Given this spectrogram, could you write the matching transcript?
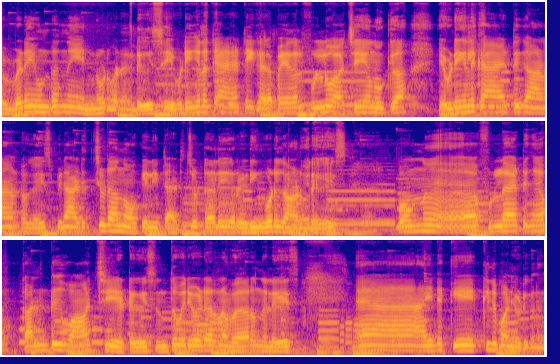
എവിടെയുണ്ടെന്ന് എന്നോട് പറയുന്നുണ്ട് ഗൈസ് എവിടെയെങ്കിലൊക്കെ ആയിട്ട് കയറി അപ്പോൾ ഏതായാലും ഫുള്ള് വാച്ച് ചെയ്യാൻ നോക്കുക. എവിടെയെങ്കിലൊക്കെ ആയിട്ട് കാണാം കേട്ടോ ഗൈസ് പിന്നെ അടിച്ചിടാൻ നോക്കിയില്ല അടിച്ചിട്ടാൽ റെഡിയും കൂടി കാണൂല ഗൈസ് അപ്പോൾ ഒന്ന് ഫുള്ളായിട്ട് ഇങ്ങനെ കണ്ട് വാച്ച് ചെയ്യട്ടെ ഗൈസ് ഇന്നത്തെ പരിപാടി പറഞ്ഞാൽ വേറെ ഒന്നുമില്ല ഗൈസ് അതിന്റെ കേക്കിൽ പണി കൊടുക്കണം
